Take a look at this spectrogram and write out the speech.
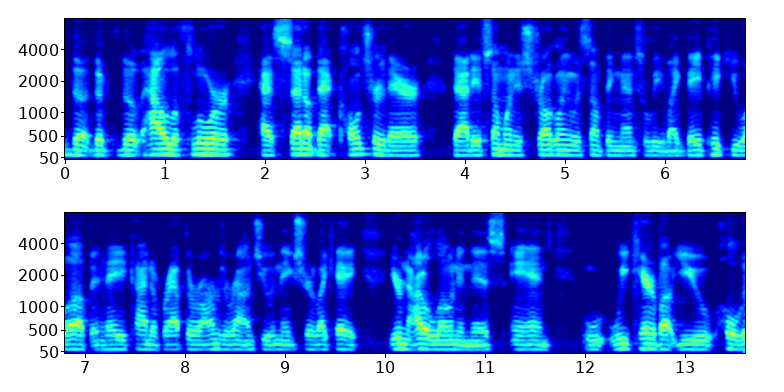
the the the how LaFleur has set up that culture there that if someone is struggling with something mentally, like they pick you up and they kind of wrap their arms around you and make sure, like, hey, you're not alone in this. And we care about you whole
